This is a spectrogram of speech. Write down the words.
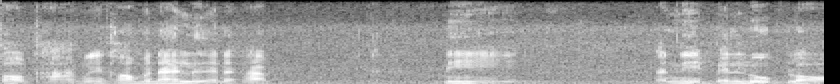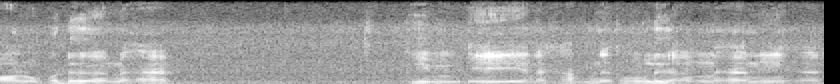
สอบถามกันเข้ามาได้เลยนะครับ นี่ อันนี้เป็นรูปหล่อหลวงพ่อเดิมนะฮะพิมพ์ A นะครับ เนื้อทองเหลืองนะฮะนี่ฮะ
